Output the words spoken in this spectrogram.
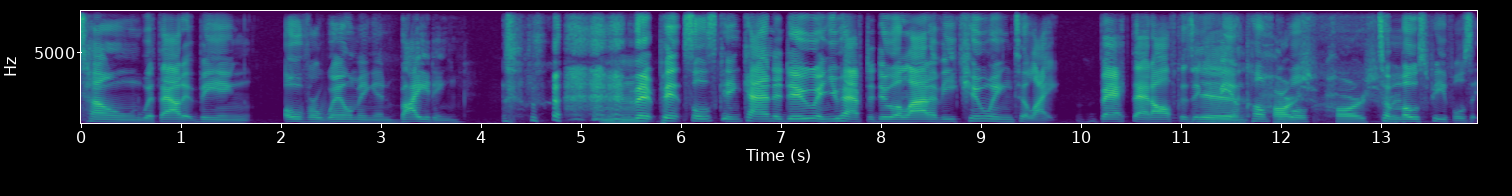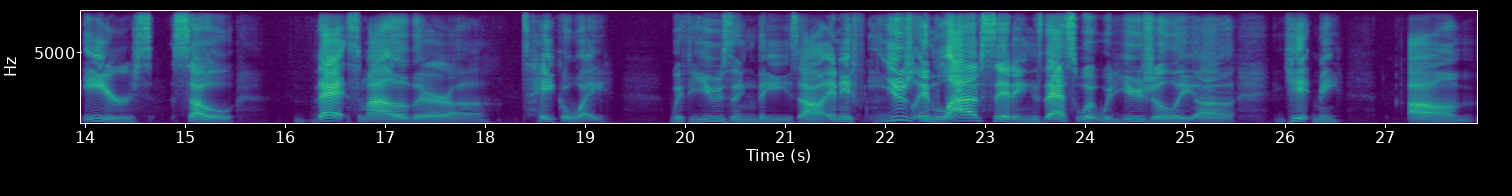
tone without it being overwhelming and biting Mm-hmm. that pencils can kind of do, and you have to do a lot of EQing to like back that off because it can be uncomfortable harsh, harsh to right? most people's ears. So that's my other uh, takeaway with using these. Uh, and if usually in live settings, that's what would usually uh, get me um,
